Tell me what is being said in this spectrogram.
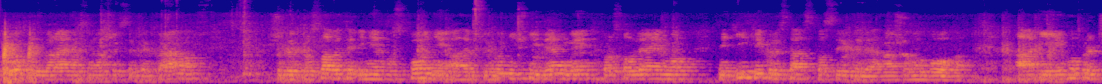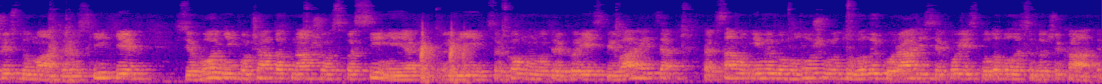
сьогодні збираємося в наших святих храмах, щоб прославити ім'я Господнє, але в сьогоднішній день ми прославляємо не тільки Христа Спасителя, нашого Бога, а і Його пречисту матір, оскільки сьогодні початок нашого спасіння, як і в церковному трикорі співається, так само і ми виголошуємо ту велику радість, якої сподобалося дочекати.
